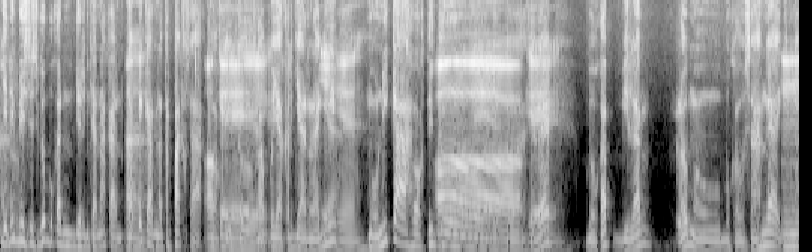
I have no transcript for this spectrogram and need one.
jadi bisnis gue bukan direncanakan tapi karena terpaksa Oke. waktu itu nggak punya kerjaan lagi Iya, iya. mau nikah waktu itu Oh, gitu. oke. akhirnya bokap bilang lo mau buka usaha nggak gitu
